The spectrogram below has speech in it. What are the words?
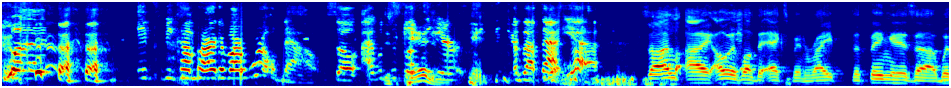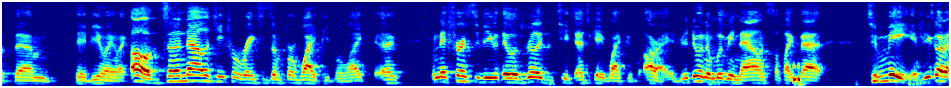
but it's become part of our world now. So I would It's just love to hear about that. Yeah. So I, I always love the X Men, right? The thing is uh, with them debuting, like, oh, it's an analogy for racism for white people. Like uh, when they first debuted, it was really to teach, educate white people. All right, if you're doing a movie now and stuff like that, to me, if you're gonna,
